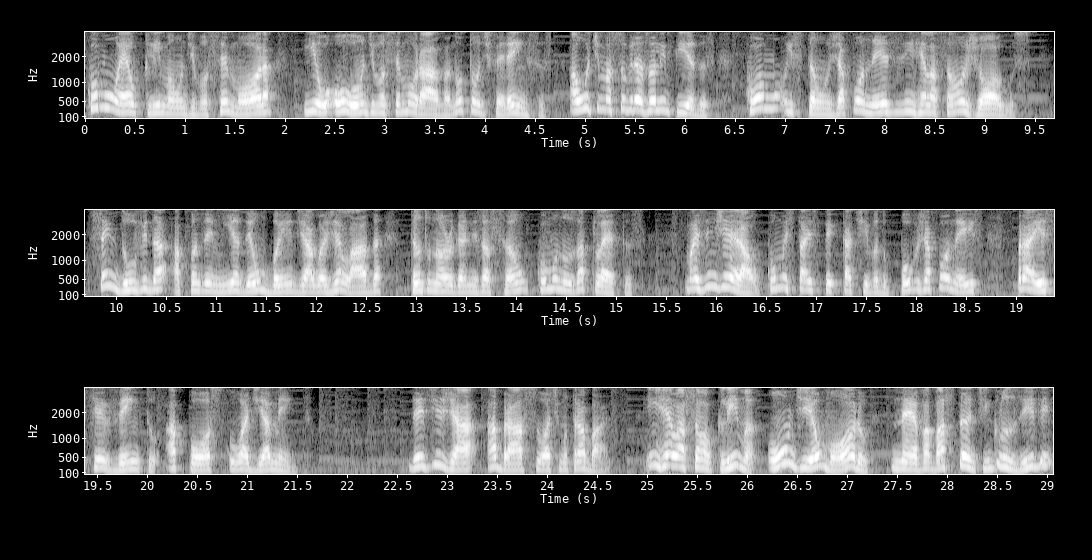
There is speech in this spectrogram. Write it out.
Como é o clima onde você mora e ou onde você morava? Notou diferenças? A última sobre as Olimpíadas. Como estão os japoneses em relação aos jogos? Sem dúvida, a pandemia deu um banho de água gelada, tanto na organização como nos atletas. Mas em geral, como está a expectativa do povo japonês para este evento após o adiamento? Desde já, abraço, ótimo trabalho. Em relação ao clima, onde eu moro, neva bastante, inclusive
